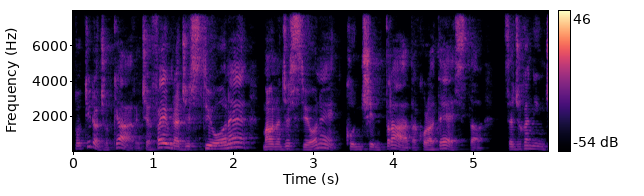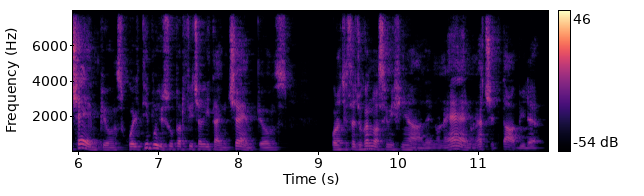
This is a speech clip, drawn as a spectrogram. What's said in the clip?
continua a giocare, cioè fai una gestione, ma una gestione concentrata, con la testa. Stai giocando in Champions, quel tipo di superficialità in Champions, quando ti stai giocando una semifinale, non è, non è accettabile.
